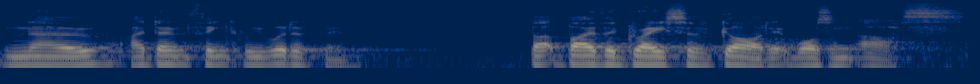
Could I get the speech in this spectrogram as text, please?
No, I don't think we would have been. But by the grace of God, it wasn't us.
